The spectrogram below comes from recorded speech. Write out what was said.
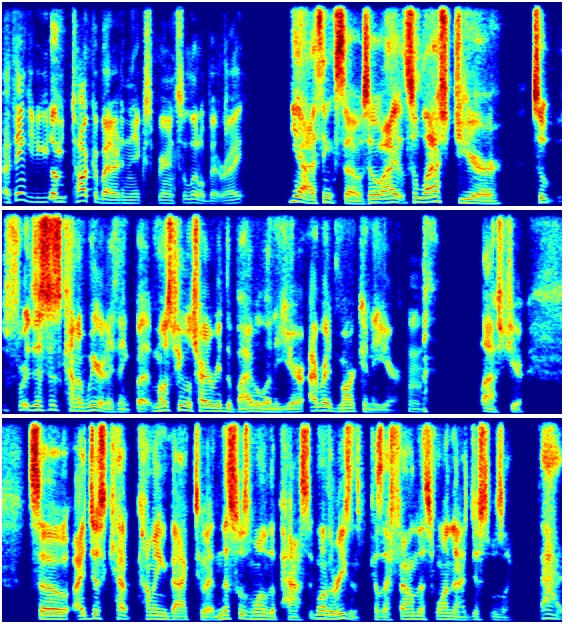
I think you, you talk about it in the experience a little bit, right? Yeah, I think so. So I so last year, so for this is kind of weird, I think, but most people try to read the Bible in a year. I read Mark in a year hmm. last year. So I just kept coming back to it. And this was one of the past one of the reasons because I found this one and I just was like, that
